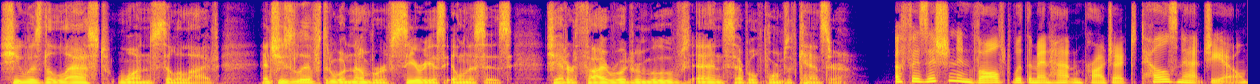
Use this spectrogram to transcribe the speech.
she was the last one still alive and she's lived through a number of serious illnesses. She had her thyroid removed and several forms of cancer. A physician involved with the Manhattan Project tells Nat Geo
